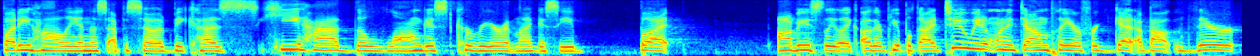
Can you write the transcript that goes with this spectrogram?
Buddy Holly in this episode because he had the longest career and legacy, but obviously, like other people died too. We don't want to downplay or forget about their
